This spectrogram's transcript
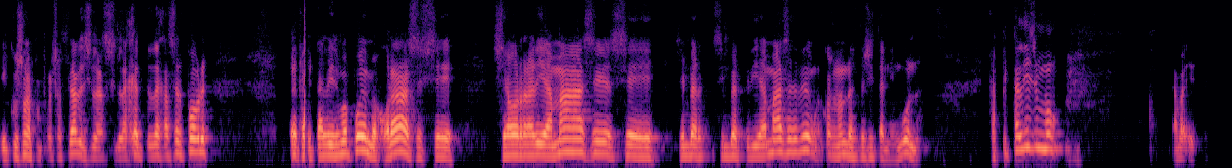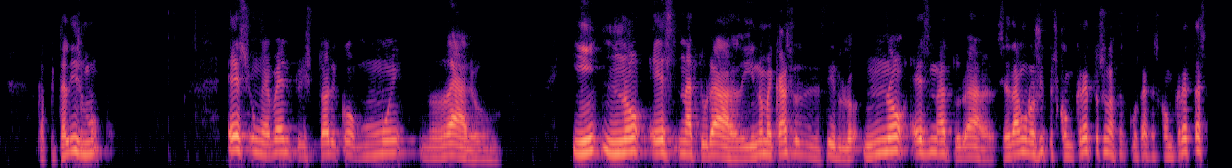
Incluso en las propias sociales, si la, si la gente deja de ser pobre, el capitalismo puede mejorar, se, se, se ahorraría más, se, se, se inver- se invertiría más, decir, una cosa no necesita ninguna. Capitalismo, a ver, capitalismo es un evento histórico muy raro y no es natural, y no me canso de decirlo, no es natural. Se dan unos sitios concretos, unas circunstancias concretas,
